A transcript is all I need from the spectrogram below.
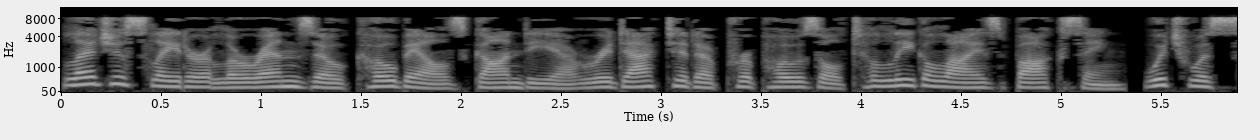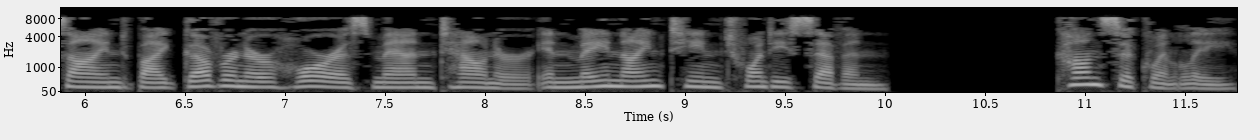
Legislator Lorenzo Cobales Gandia redacted a proposal to legalize boxing, which was signed by Governor Horace Mann Towner in May 1927. Consequently,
